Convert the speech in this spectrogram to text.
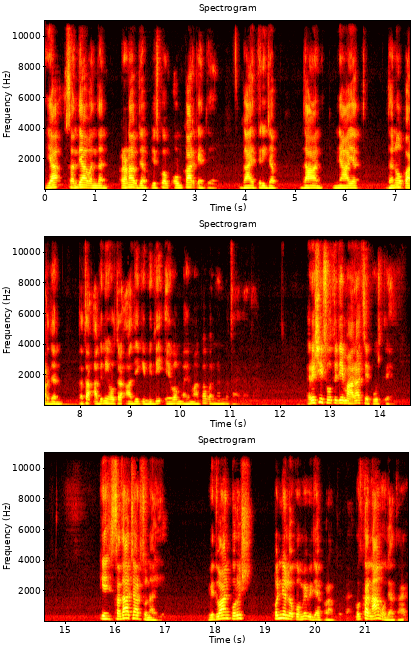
या संध्या वंदन प्रणव जप, जिसको हम ओंकार कहते हैं, गायत्री जप, दान, न्यायत, धनोपार्जन तथा अग्निहोत्र आदि की विधि एवं महिमा का वर्णन बताया जाता है। ऋषि सूत जी महाराज से पूछते हैं कि सदाचार सुनाइए। विद्वान पुरुष पुण्य लोकों में विजय प्राप्त होता है। उसका नाम हो जाता है,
